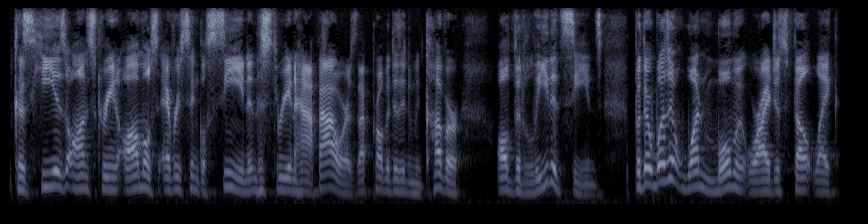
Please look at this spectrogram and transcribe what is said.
because he is on screen almost every single scene in this three and a half hours. That probably doesn't even cover all the deleted scenes. But there wasn't one moment where I just felt like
